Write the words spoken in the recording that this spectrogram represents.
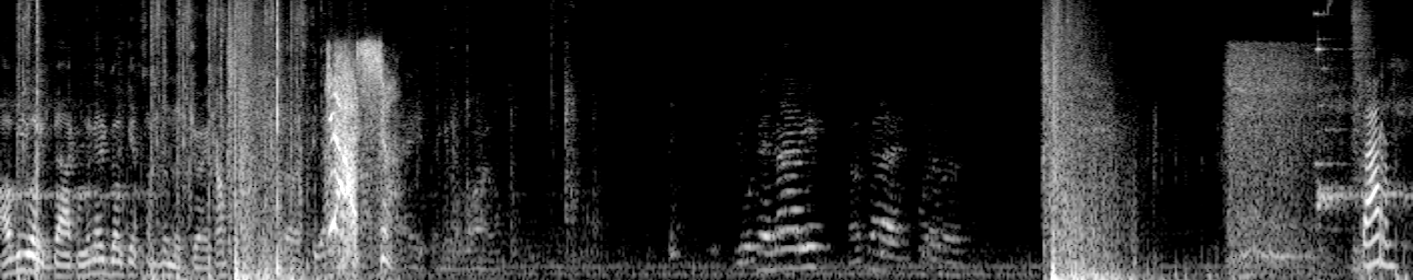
I'll be right back. I'm gonna go get something to drink. I'm thirsty. Yes! anything in a while. You okay, Maddie? Okay, whatever. Got him.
